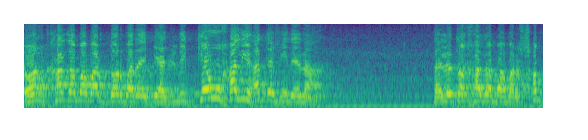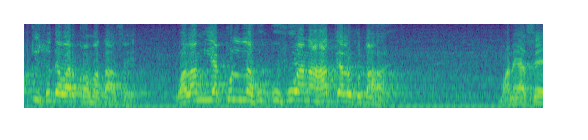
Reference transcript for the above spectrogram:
এখন খাজা বাবার দরবারে গিয়া যদি কেউ খালি হাতে ফিরে না তাহলে তো খাজা বাবার সব কিছু দেওয়ার ক্ষমতা আছে। ওয়ালাম ইয়াকুল্লাহু কুফুয়ানা হাত গেল কোথায়? মনে আছে?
